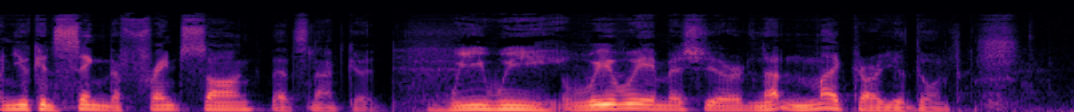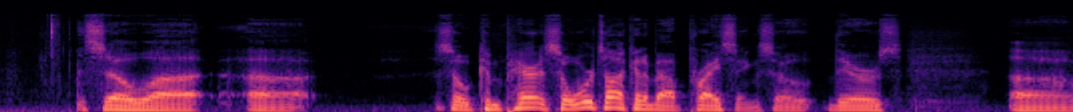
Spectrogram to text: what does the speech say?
When you can sing the French song, that's not good. Wee wee. Oui, oui, monsieur. Not in my car, you don't. So, uh, uh, so compare. So we're talking about pricing. So there's uh,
